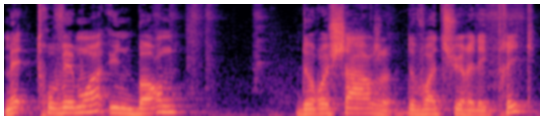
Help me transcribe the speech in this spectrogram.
mais trouvez-moi une borne de recharge de voitures électriques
